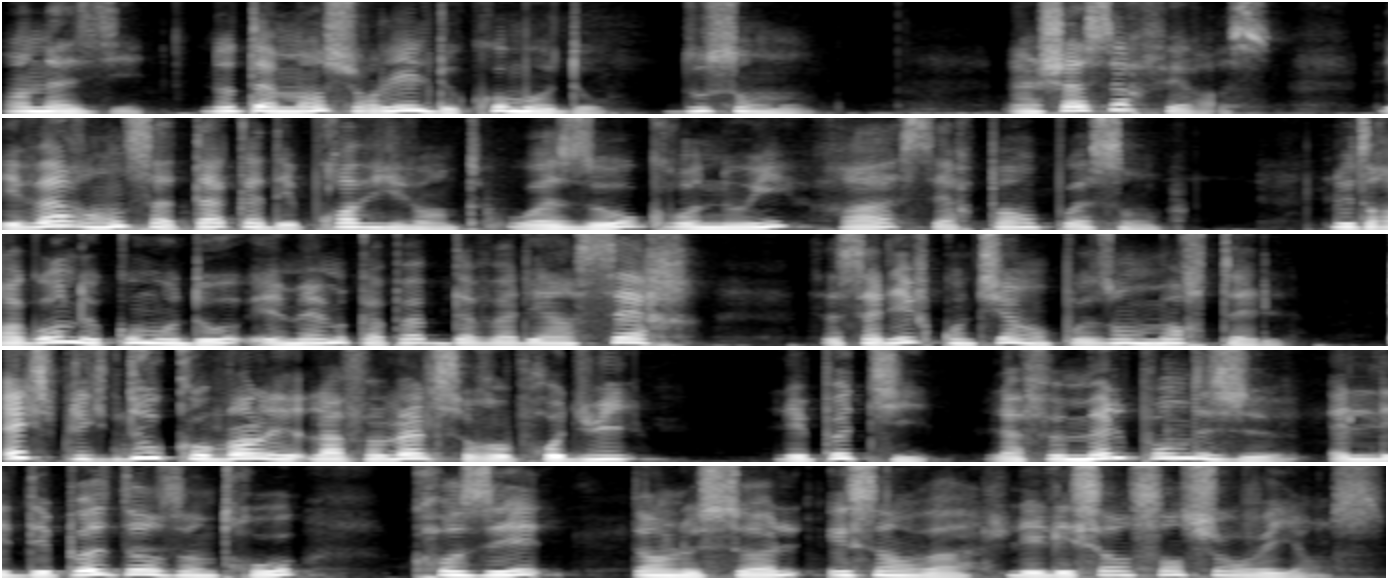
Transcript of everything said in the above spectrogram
en Asie, notamment sur l'île de Komodo, d'où son nom. Un chasseur féroce. Les varans s'attaquent à des proies vivantes, oiseaux, grenouilles, rats, serpents, poissons. Le dragon de Komodo est même capable d'avaler un cerf. Sa salive contient un poison mortel. Explique-nous comment la femelle se reproduit. Les petits, la femelle pond des œufs. Elle les dépose dans un trou creusé dans le sol et s'en va, les laissant sans surveillance.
